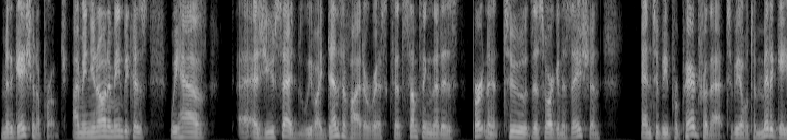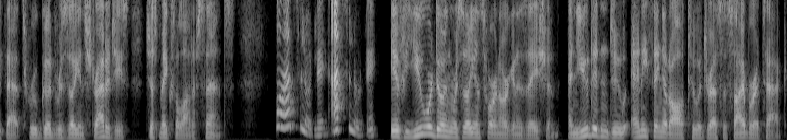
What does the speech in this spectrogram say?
mitigation approach. I mean, you know what I mean? Because we have as you said, we've identified a risk that's something that is pertinent to this organization. And to be prepared for that, to be able to mitigate that through good resilience strategies, just makes a lot of sense. Oh, absolutely. Absolutely. If you were doing resilience for an organization and you didn't do anything at all to address a cyber attack,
